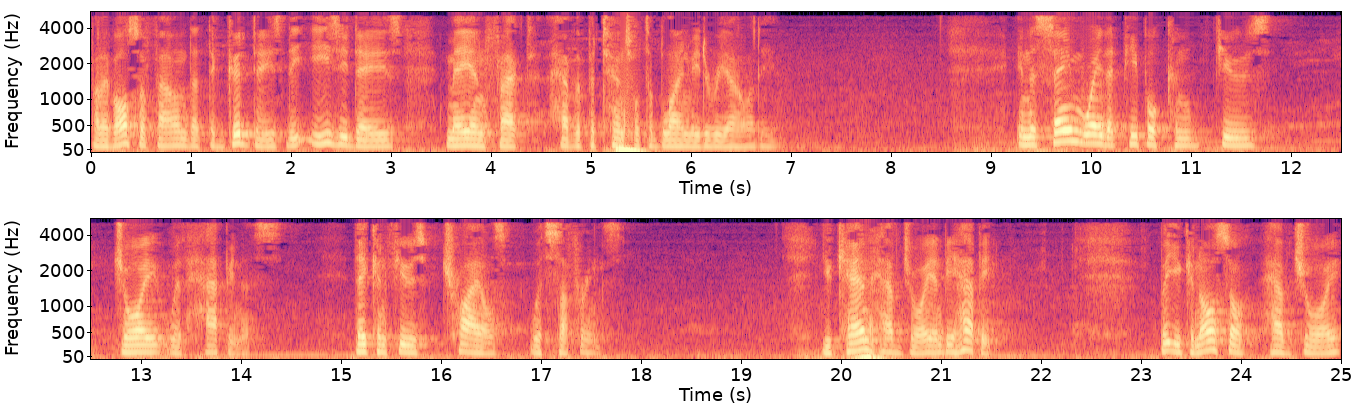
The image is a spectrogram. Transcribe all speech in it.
But I've also found that the good days, the easy days, may in fact have the potential to blind me to reality. In the same way that people confuse joy with happiness, they confuse trials with sufferings. You can have joy and be happy. But you can also have joy,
